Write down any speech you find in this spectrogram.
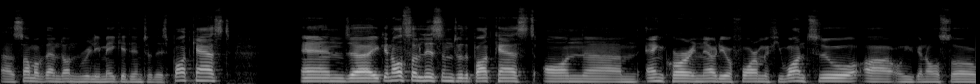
Uh, some of them don't really make it into this podcast. And uh, you can also listen to the podcast on um, Anchor in audio form if you want to, uh, or you can also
